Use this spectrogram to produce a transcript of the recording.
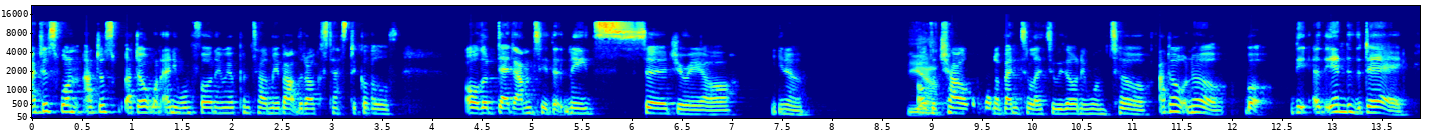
I just want, I just, I don't want anyone phoning me up and telling me about the dog's testicles or the dead auntie that needs surgery or, you know, or the child on a ventilator with only one toe. I don't know. But the, at the end of the day,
